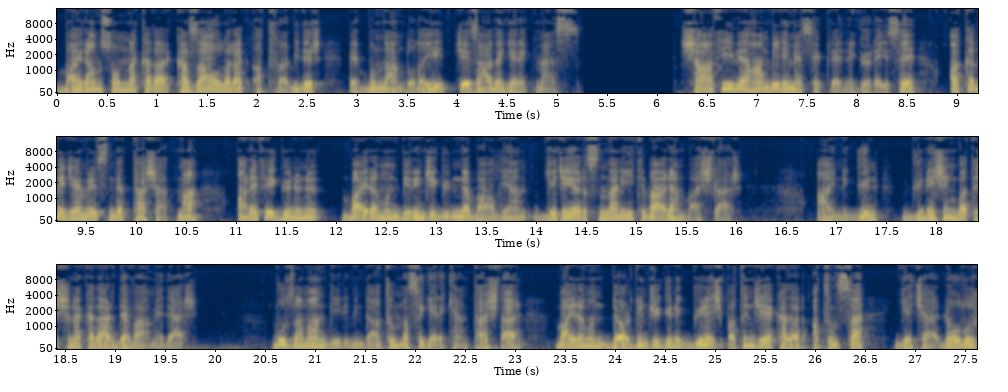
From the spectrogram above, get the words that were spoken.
bayram sonuna kadar kaza olarak atılabilir ve bundan dolayı cezada gerekmez. Şafii ve Hanbeli mezheplerine göre ise Akabe cemresinde taş atma, Arefe gününü bayramın birinci gününe bağlayan gece yarısından itibaren başlar. Aynı gün güneşin batışına kadar devam eder. Bu zaman diliminde atılması gereken taşlar, bayramın dördüncü günü güneş batıncaya kadar atılsa geçerli olur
